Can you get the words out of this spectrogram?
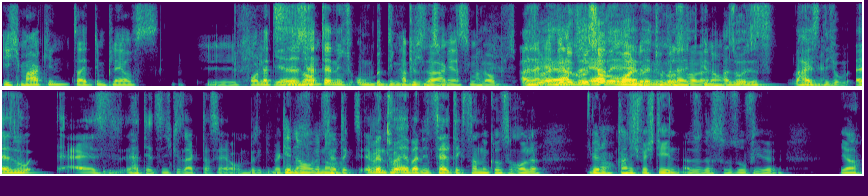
Ich mag ihn seit den Playoffs äh, vorletzte ja, das Saison. hat er nicht unbedingt gesagt, glaube ich. er will eine größere Rolle, tut mir leid, genau. Also, das heißt nicht, um, also, er ist- er hat jetzt nicht gesagt, dass er unbedingt weg Genau, genau. Celtics. Eventuell bei den Celtics dann eine größere Rolle. genau. Kann ich verstehen. Also, dass du so viele, ja,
